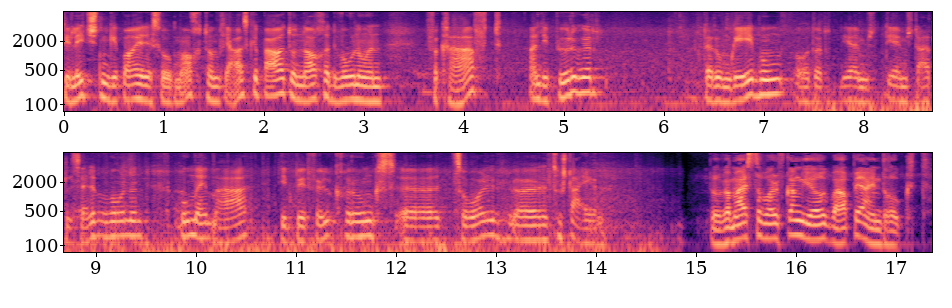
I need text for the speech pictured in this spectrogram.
die letzten Gebäude so gemacht, haben sie ausgebaut und nachher die Wohnungen verkauft an die Bürger der Umgebung oder die im, die im Stadel selber wohnen, um eben auch die Bevölkerungszahl äh, zu steigern. Bürgermeister Wolfgang Jörg war beeindruckt.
